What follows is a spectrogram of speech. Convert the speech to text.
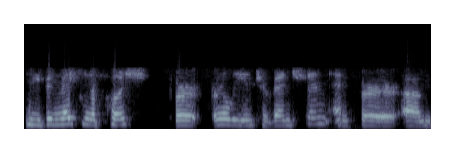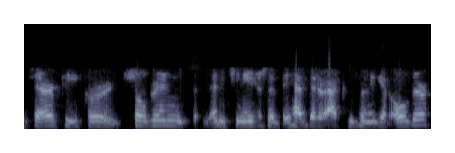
we've been making a push for early intervention and for um, therapy for children and teenagers so that they have better outcomes when they get older.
